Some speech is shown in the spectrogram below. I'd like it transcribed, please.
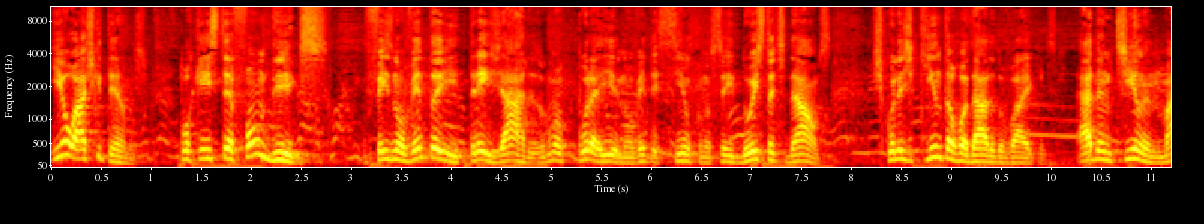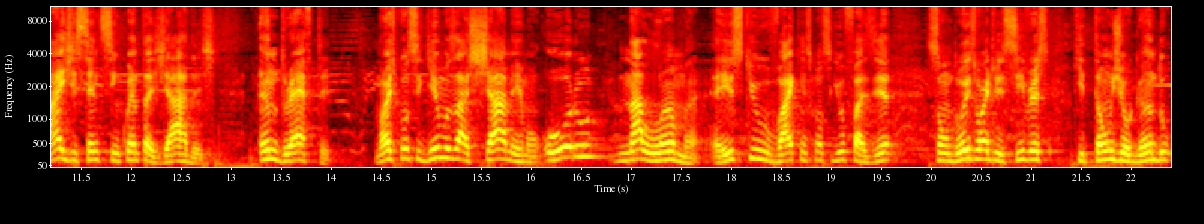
E eu acho que temos. Porque Stephon Diggs fez 93 jardas, alguma por aí, 95, não sei, dois touchdowns. Escolha de quinta rodada do Vikings. Adam Thielen, mais de 150 jardas, undrafted. Nós conseguimos achar, meu irmão, ouro na lama. É isso que o Vikings conseguiu fazer. São dois wide receivers que estão jogando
